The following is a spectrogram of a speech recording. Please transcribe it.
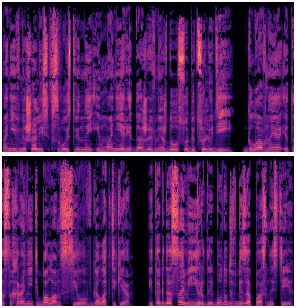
Они вмешались в свойственной им манере даже в междоусобицу людей. Главное — это сохранить баланс сил в галактике. И тогда сами ирды будут в безопасности.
